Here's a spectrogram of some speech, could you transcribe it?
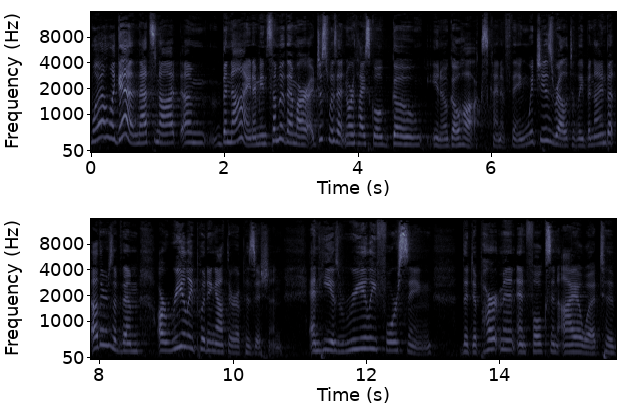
Well, again, that's not um, benign. I mean, some of them are just was at North High School, go, you know, go Hawks kind of thing, which is relatively benign, but others of them are really putting out there a position. And he is really forcing the department and folks in Iowa to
